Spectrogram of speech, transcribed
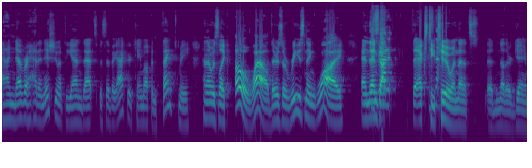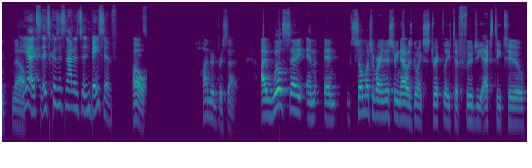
and I never had an issue at the end. That specific actor came up and thanked me, and I was like, oh, wow, there's a reasoning why. And then It's got not- the XT2, and then it's another game now. Yeah, it's it's because it's not as invasive. Oh, 100%. I will say, and and so much of our industry now is going strictly to Fuji X-T2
